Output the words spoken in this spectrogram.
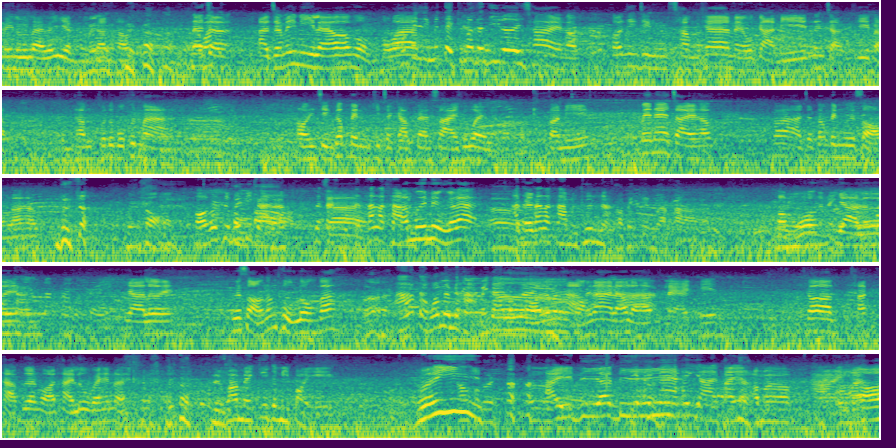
ไม่รู้รายละเอียดเหมือนกันครับ ไม่รู้ น่าจะอาจจะไม่มีแล้วครับผมเพราะว่า ไม่ได้ไม่เตะขึ้นมาทันทีเลย ใช่ครับ เพราะจริงๆทำแค่ในโอกาสนี้ เนื่องจากที่แบบผมทำโฟโต้บุ๊กขึ้นมา เอาจริงๆ ก็เป็นกิจกรรมแฟนไซน์ด้วยแหละครับ ตอนนี้ไม่แน่ใจครับ ก็อาจจะต้องเป็นมือสองแล้วครับ มือสอง อ๋อก็คือไม่มีขายแล้วแต่ใช่แต่ถ้าราคาอะมือหนึ่งก็ได้เอออะแต่ถ้าราคามันขึ้นอะ เขาไปเก็งราคาโอ้โหอย่าเลย อย่าเลยมือสองต้องถูกลงปะเออ อ้าวแต่ว่ามันหาไม่ได้แล้วไงอ๋อแล้วมันหาไม่ได้แล้วเหรอครับแหล่เทนก็ทักหาเพื่อนบอกว่าถ่ายรูปไว้ให้หน่อย หรือว่าแม็กกี้จะมีปล่อยเองเฮ้ย เอาเลย ไอเดียดีที่ให้แม่ให้ยายไปอะเอามาขายไหมอ๋อ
